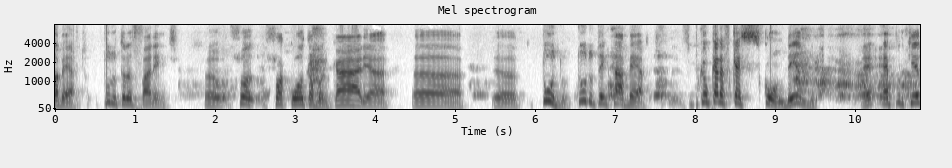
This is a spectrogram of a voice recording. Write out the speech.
aberto, tudo transparente. Uh, sua, sua, conta bancária, uh, uh, tudo, tudo tem que estar aberto. Porque o cara ficar se escondendo é, é porque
